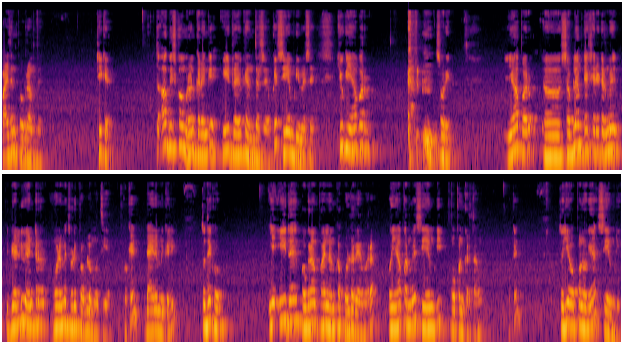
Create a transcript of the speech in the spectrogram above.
पाइथन प्रोग्राम में, ठीक है? तो अब इसको हम रन करेंगे ई ड्राइव के अंदर से ओके सीएमडी में से। क्योंकि यहाँ पर सॉरी यहाँ पर सबलैम टेक्स्ट एडिटर में वैल्यू एंटर होने में थोड़ी प्रॉब्लम होती है ओके डायनेमिकली तो देखो, ये ई ड्राइव प्रोग्राम फ़ाइल नाम का फोल्डर है हमारा, और यहाँ पर मैं सी एम डी ओपन करता हूँ ओके तो ये ओपन हो गया सीएमडी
